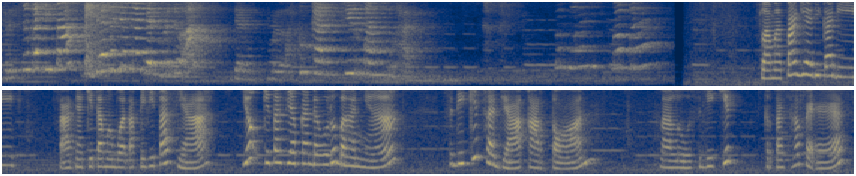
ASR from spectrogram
Bersuka cita, berjaga-jaga dan berdoa dan melakukan firman Tuhan. Selamat pagi adik-adik. Saatnya kita membuat aktivitas ya. Yuk kita siapkan dahulu bahannya. Sedikit saja karton, lalu sedikit kertas HVS.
